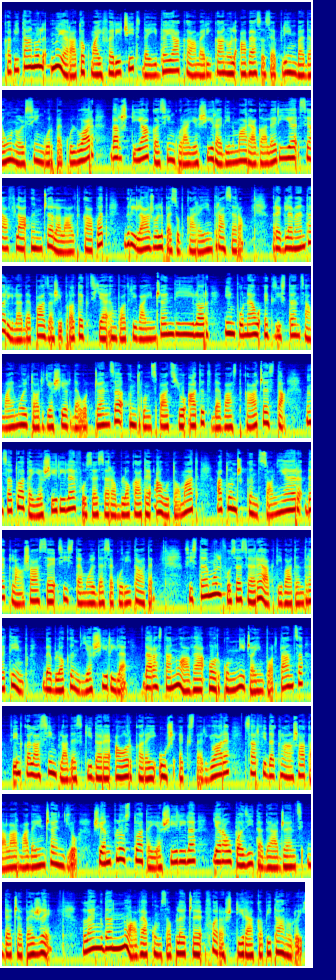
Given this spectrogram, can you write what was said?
Capitanul nu era tocmai fericit de ideea că americanul avea să se plimbe de unul singur pe culoar, dar știa că singura ieșire din marea galerie se afla în celălalt capăt, grilajul pe sub care intraseră. Reglementările de pază și protecție împotriva incendiilor impuneau existența mai multor ieșiri de urgență într-un spațiu atât de vast ca acesta, însă toate ieșirile fuseseră blocate automat atunci când Sonier declanșase sistemul de securitate securitate. Sistemul fusese reactivat între timp, deblocând ieșirile, dar asta nu avea oricum nicio importanță, fiindcă la simpla deschidere a oricărei uși exterioare s-ar fi declanșat alarma de incendiu și în plus toate ieșirile erau păzite de agenți DCPJ. Langdon nu avea cum să plece fără știrea capitanului.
